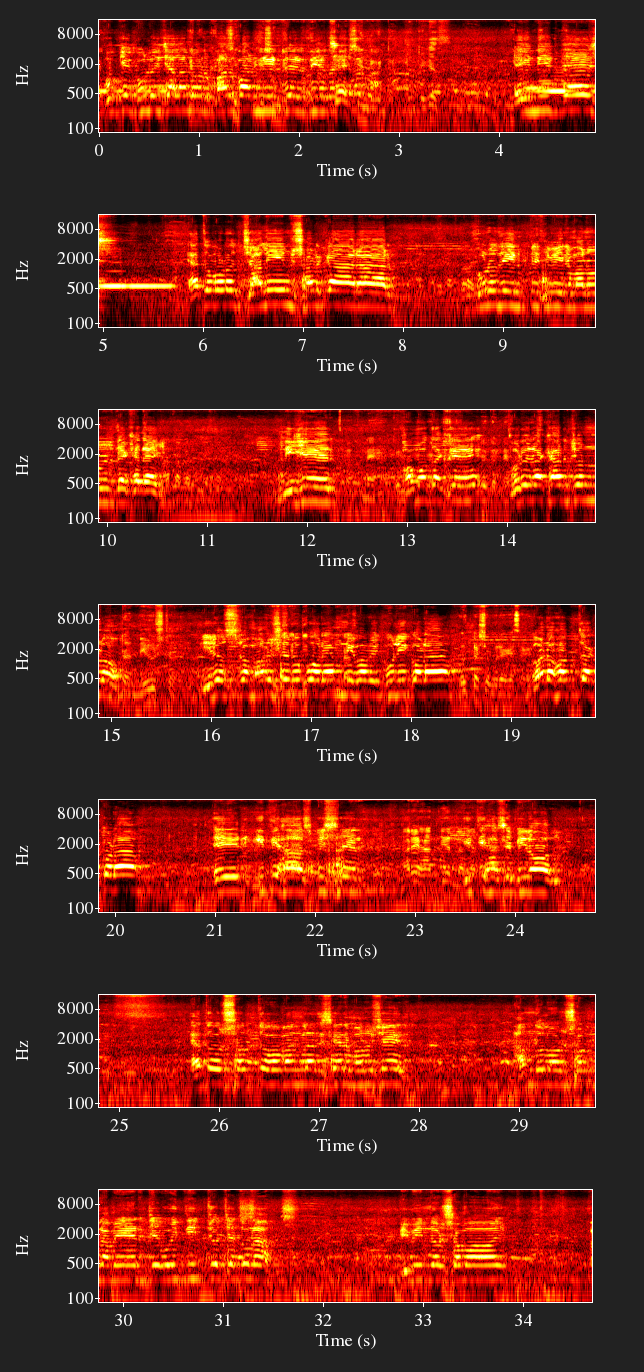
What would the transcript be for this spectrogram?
বুকে গুলি চালানোর বারবার নির্দেশ দিয়েছে। এই নির্দেশ এত বড় জালিম সরকার আর কোনোদিন পৃথিবীর মানুষ দেখে নাই। নিজের ক্ষমতাকে ধরে রাখার জন্য নিরস্ত্র মানুষের উপর এমনি ভাবে গুলি করা গণহত্যা করা এর ইতিহাস বিশ্বের ইতিহাসে বিরল। এত সত্য বাংলাদেশের মানুষের আন্দোলন সংগ্রামের যে ঐতিহ্য চেতনা, বিভিন্ন সময়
